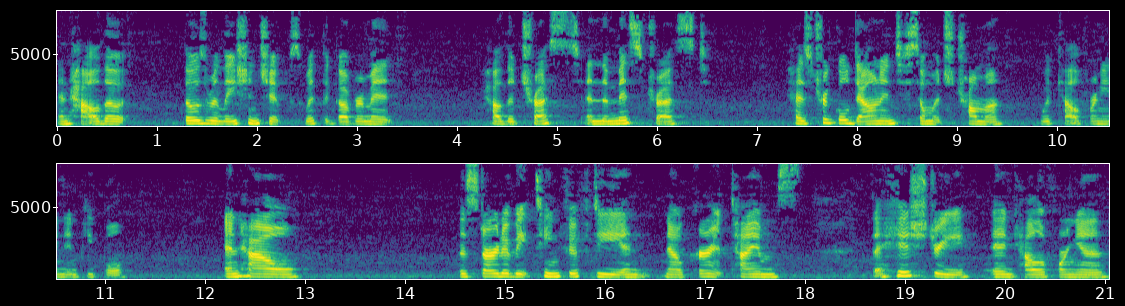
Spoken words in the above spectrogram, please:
and how the those relationships with the government how the trust and the mistrust has trickled down into so much trauma with Californian people and how the start of 1850 and now current times the history in California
